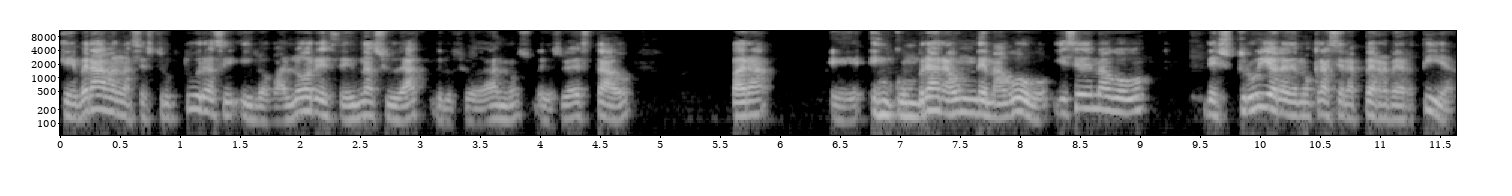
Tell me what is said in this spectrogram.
quebraban las estructuras y, los valores de una ciudad, de los ciudadanos, de la ciudad-estado, para eh, encumbrar a un demagogo. Y ese demagogo destruía la democracia, la pervertía.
